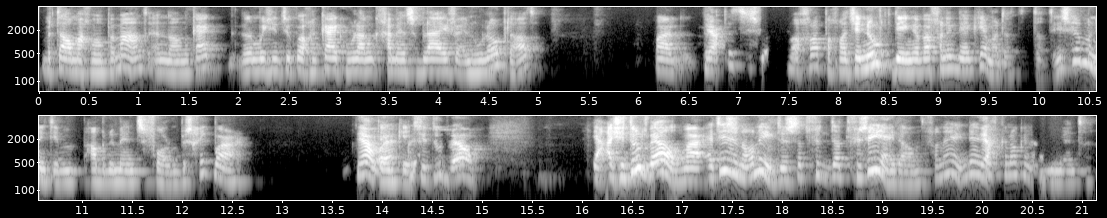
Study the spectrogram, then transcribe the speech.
betaal maar gewoon per maand. En dan, kijk, dan moet je natuurlijk wel gaan kijken hoe lang gaan mensen blijven en hoe loopt dat. Maar Ja. dat is wel, grappig, want je noemt dingen waarvan ik denk, ja, maar dat, dat is helemaal niet in abonnementsvorm beschikbaar. Ja hoor, Denk ik. als je doet wel. Ja, als je het doet wel, maar het is er nog niet. Dus dat, dat verzin jij dan. Van nee, nee, Ja. dat kan ook in abonnementen.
